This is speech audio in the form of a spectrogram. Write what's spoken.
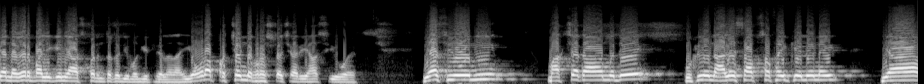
या नगरपालिकेने आजपर्यंत कधी बघितलेला नाही. एवढा प्रचंड भ्रष्टाचारी हा सीओ आहे. या सीओनी मागच्या काळामध्ये कुठले नाले साफसफाई केले नाही. या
